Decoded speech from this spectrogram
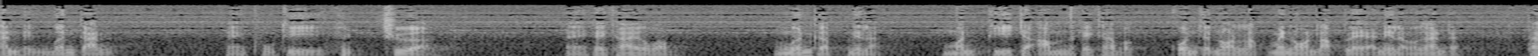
อันหนึ่งเหมือนกันผู้ที่เชื่อคล้ายๆกับว่าเหมือนกับนี่แหละ มันผีจะอำนะคล้ายๆว่า คนจะนอนหลับไม่นอนหลับแหล่นี่แหละว่างั้นแต่ถ้า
